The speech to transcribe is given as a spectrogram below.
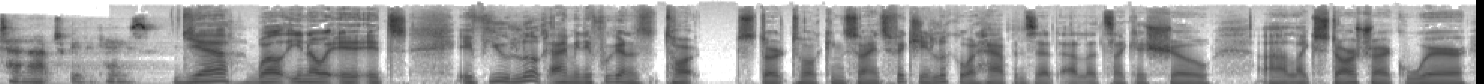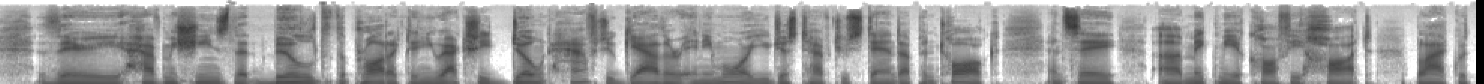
turn out to be the case. Yeah, well, you know, it, it's if you look, I mean, if we're going to talk start talking science fiction, look at what happens at uh, let's like a show uh, like Star Trek, where they have machines that build the product, and you actually don't have to gather anymore. You just have to stand up and talk and say, uh, "Make me a coffee hot, black with,"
